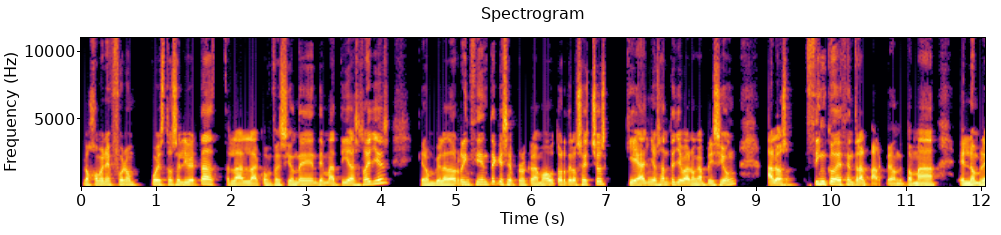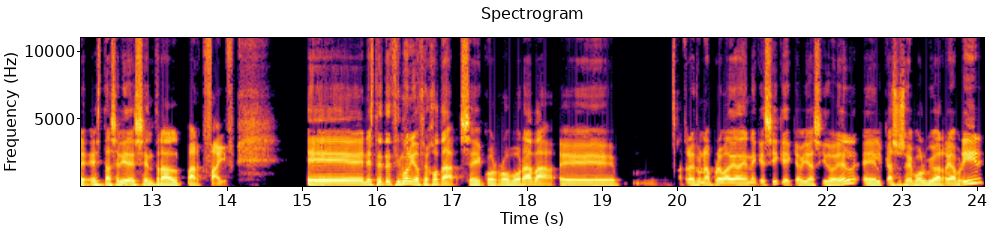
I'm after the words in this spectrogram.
los jóvenes fueron puestos en libertad tras la confesión de, Matías Reyes, que era un violador reincidente que se proclamó autor de los hechos que años antes llevaron a prisión a los cinco de Central Park, de donde toma el nombre esta serie de Central Park 5. Eh, en este testimonio CJ se corroboraba eh, a través de una prueba de ADN que sí, que, había sido él. El caso se volvió a reabrir.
